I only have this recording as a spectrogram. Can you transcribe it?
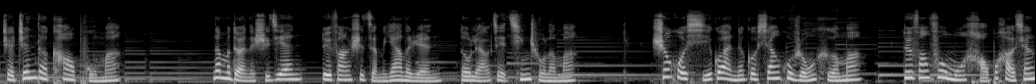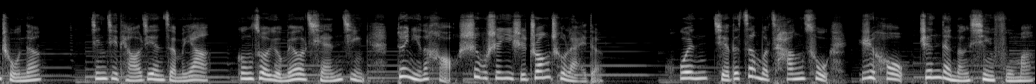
这真的靠谱吗？那么短的时间，对方是怎么样的人都了解清楚了吗？生活习惯能够相互融合吗？对方父母好不好相处呢？经济条件怎么样？工作有没有前景？对你的好是不是一时装出来的？婚结得这么仓促，日后真的能幸福吗？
